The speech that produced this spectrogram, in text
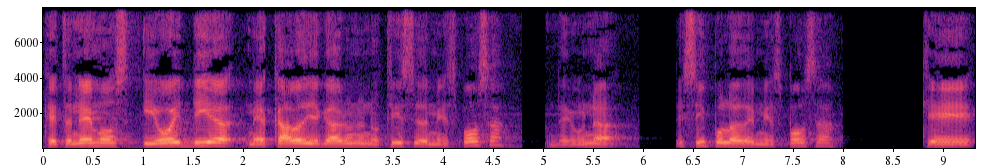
que tenemos y hoy día me acaba de llegar una noticia de mi esposa, de una discípula de mi esposa, que,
